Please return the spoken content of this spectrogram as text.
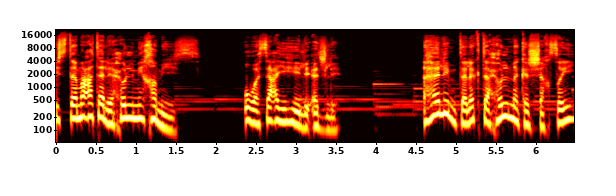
استمعت لحلم خميس وسعيه لأجله. هل امتلكت حلمك الشخصي؟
